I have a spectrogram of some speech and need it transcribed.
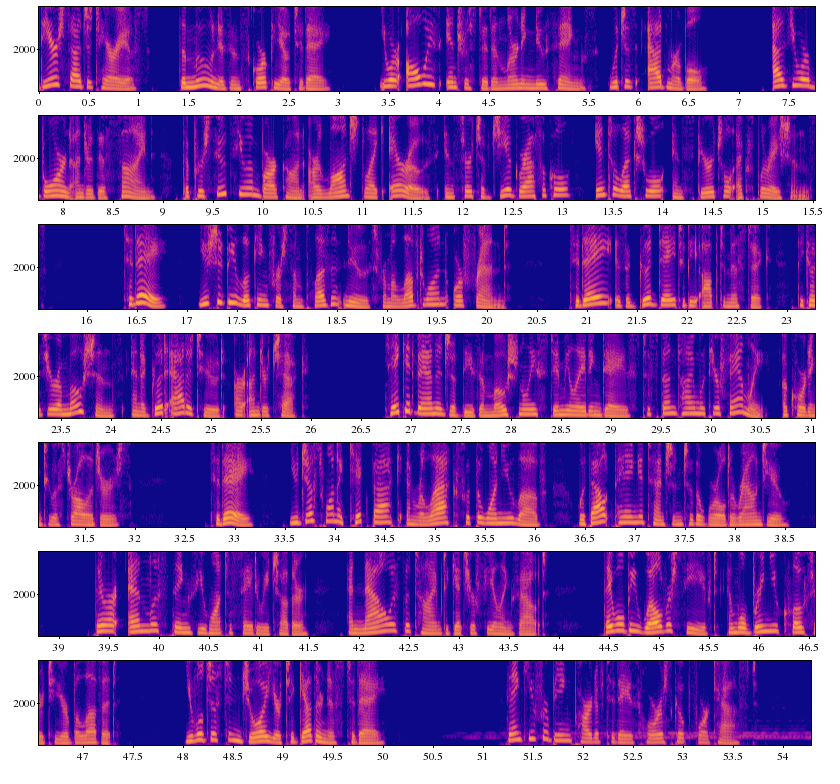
Dear Sagittarius, the moon is in Scorpio today. You are always interested in learning new things, which is admirable. As you are born under this sign, the pursuits you embark on are launched like arrows in search of geographical, intellectual, and spiritual explorations. Today, you should be looking for some pleasant news from a loved one or friend. Today is a good day to be optimistic because your emotions and a good attitude are under check. Take advantage of these emotionally stimulating days to spend time with your family, according to astrologers. Today, you just want to kick back and relax with the one you love without paying attention to the world around you. There are endless things you want to say to each other, and now is the time to get your feelings out. They will be well received and will bring you closer to your beloved. You will just enjoy your togetherness today. Thank you for being part of today's horoscope forecast.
